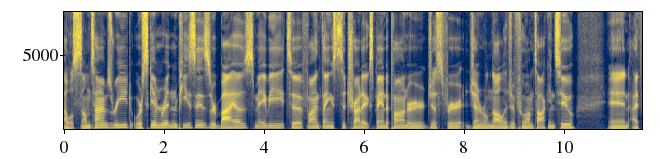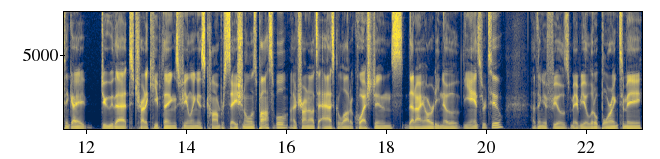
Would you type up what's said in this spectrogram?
I will sometimes read or skim written pieces or bios, maybe to find things to try to expand upon or just for general knowledge of who I'm talking to. And I think I do that to try to keep things feeling as conversational as possible. I try not to ask a lot of questions that I already know the answer to. I think it feels maybe a little boring to me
